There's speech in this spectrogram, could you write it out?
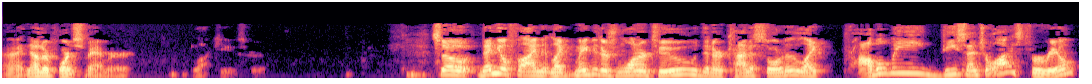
All right. Another porn spammer. Block user. So then you'll find that like maybe there's one or two that are kind of sort of like probably decentralized for real.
